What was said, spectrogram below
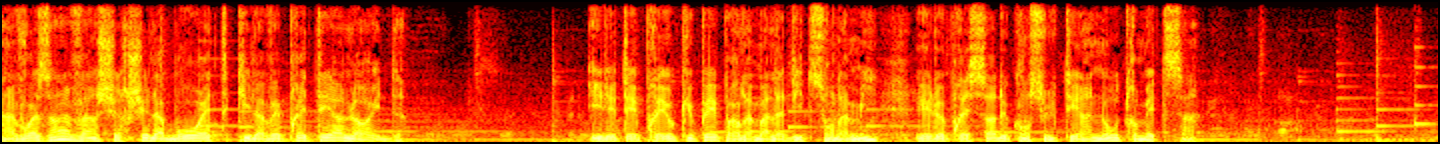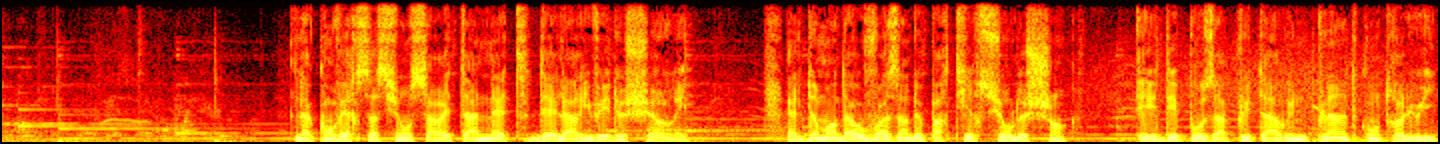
Un voisin vint chercher la brouette qu'il avait prêtée à Lloyd. Il était préoccupé par la maladie de son ami et le pressa de consulter un autre médecin. La conversation s'arrêta net dès l'arrivée de Shirley. Elle demanda au voisin de partir sur le champ et déposa plus tard une plainte contre lui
